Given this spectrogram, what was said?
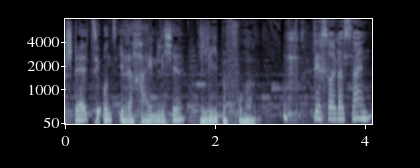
stellt sie uns ihre heimliche Liebe vor. Wer soll das sein?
